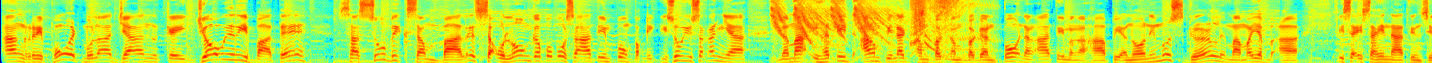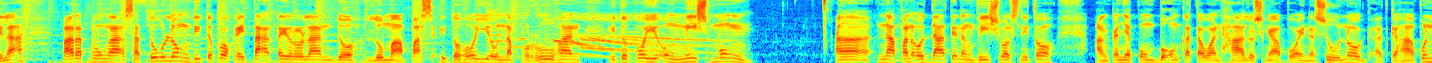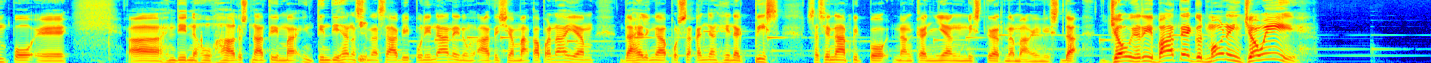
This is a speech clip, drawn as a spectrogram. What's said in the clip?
Ang report mula dyan kay Joey Ribate sa Subic Sambales sa Olonga po po sa ating pong pakikisuyo sa kanya na maihatid ang pinag-ambag-ambagan po ng ating mga Happy Anonymous Girl. Mamaya ah, isa-isahin natin sila para po nga sa tulong dito po kay Tatay Rolando Lumapas. Ito ho yung napuruhan, ito po yung mismong Ah, napanood natin ang visuals nito. Ang kanya pong buong katawan halos nga po ay nasunog at kahapon po eh ah, hindi na halos natin maintindihan ang sinasabi po ni nanay nung atin siya makapanayam dahil nga po sa kanyang hinagpis sa sinapit po ng kanyang mister na mangingisda. Joey Ribate, good morning Joey!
